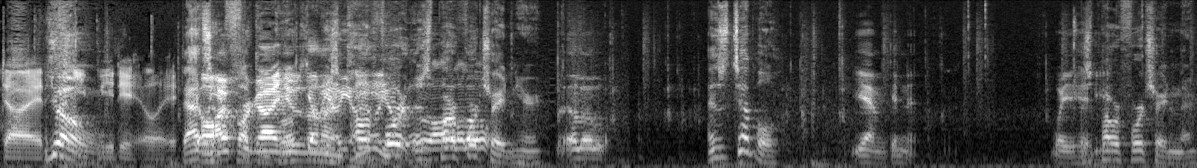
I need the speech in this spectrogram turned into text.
died Yo! immediately. That's Oh, I forgot he was on There's our power four- There's power four trade in here. Hello. And there's a temple. Yeah, I'm getting it. Wait, There's hit power four trade in there.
